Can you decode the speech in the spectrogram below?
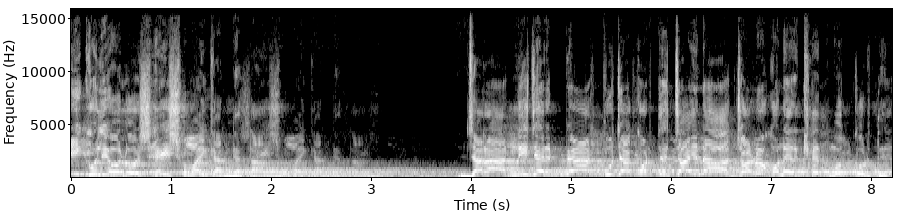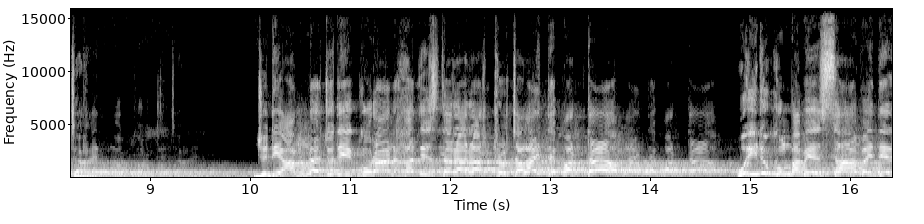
এইগুলি হলো সেই সময়কার নেতা। যারা নিজের পেট পূজা করতে চায় না, জনগণের খেদমত করতে চায়। যদি আমরা যদি কোরআন, হাদিস দ্বারা রাষ্ট্র চালাইতে পারতাম ওই রকম ভাবে সাহাবাইদের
